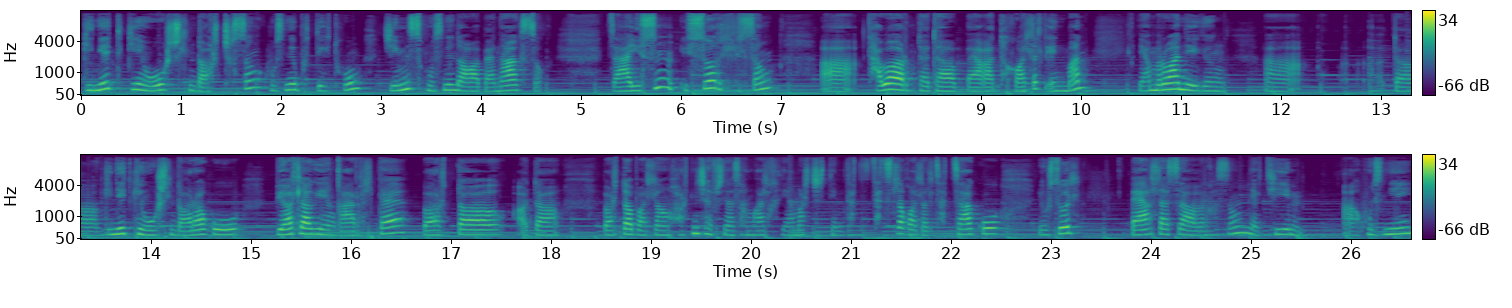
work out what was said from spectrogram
генетикийн өөрчлөлтөнд орчихсон хүнсний бүтээгдэхүүн жимс хүнсний ногоо байна гэсэн. За 9 9-оор эхэлсэн 5 оронтой тоо байгаа тохиолдолд энэ маань ямарваа нэгэн одоо генетикийн өөрчлөлтөнд ороогүй биологийн гаралтай бордоо одоо бордоо болон хортон шавчнаас хамгаалах ямар ч тийм цацлаг бол цацаагүй ерөөсөө л байглаасаа ургасан яг тийм хүнсний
